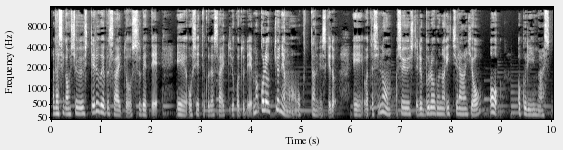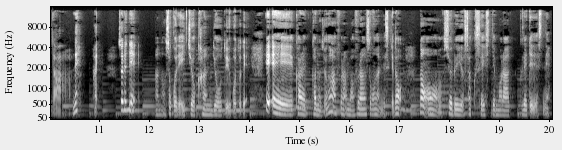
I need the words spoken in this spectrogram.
私が所有しているウェブサイトをすべて、えー、教えてくださいということで、まあ、これを去年も送ったんですけど、えー、私の所有しているブログの一覧表を送りましたね。はい。それで、あの、そこで一応完了ということで、えー、彼彼女がフラ,、まあ、フランス語なんですけど、の書類を作成してもらってくれてですね。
